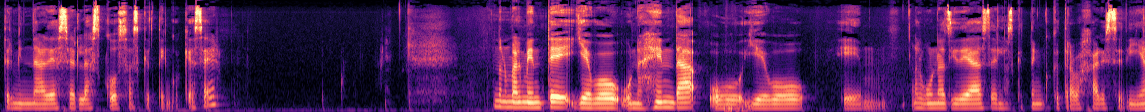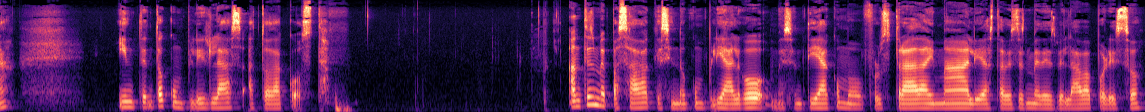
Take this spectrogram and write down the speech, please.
terminar de hacer las cosas que tengo que hacer. Normalmente llevo una agenda o llevo em, algunas ideas en las que tengo que trabajar ese día. Intento cumplirlas a toda costa. Antes me pasaba que si no cumplía algo me sentía como frustrada y mal y hasta a veces me desvelaba por eso.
